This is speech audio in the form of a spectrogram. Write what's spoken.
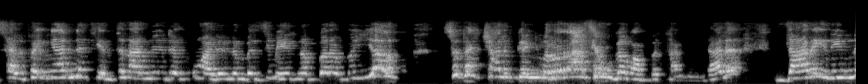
ሰልፈኛነት የእንትናን ደግሞ አይደለም በዚህ መሄድ ነበረብህ እያልኩ ስተች አልገኝም። ራሴው ገባበታለሁ እንዳለ ዛሬ እኔና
